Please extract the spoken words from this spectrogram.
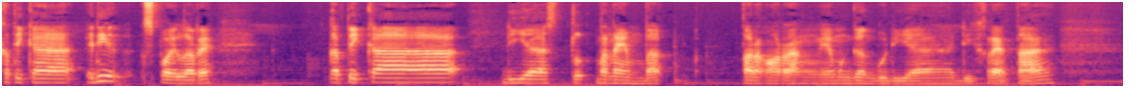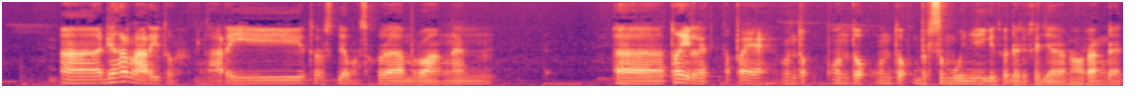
ketika ini spoiler ya ketika dia menembak orang-orang yang mengganggu dia di kereta uh, dia kan lari tuh lari terus dia masuk ke dalam ruangan uh, toilet apa ya untuk untuk untuk bersembunyi gitu dari kejaran orang dan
